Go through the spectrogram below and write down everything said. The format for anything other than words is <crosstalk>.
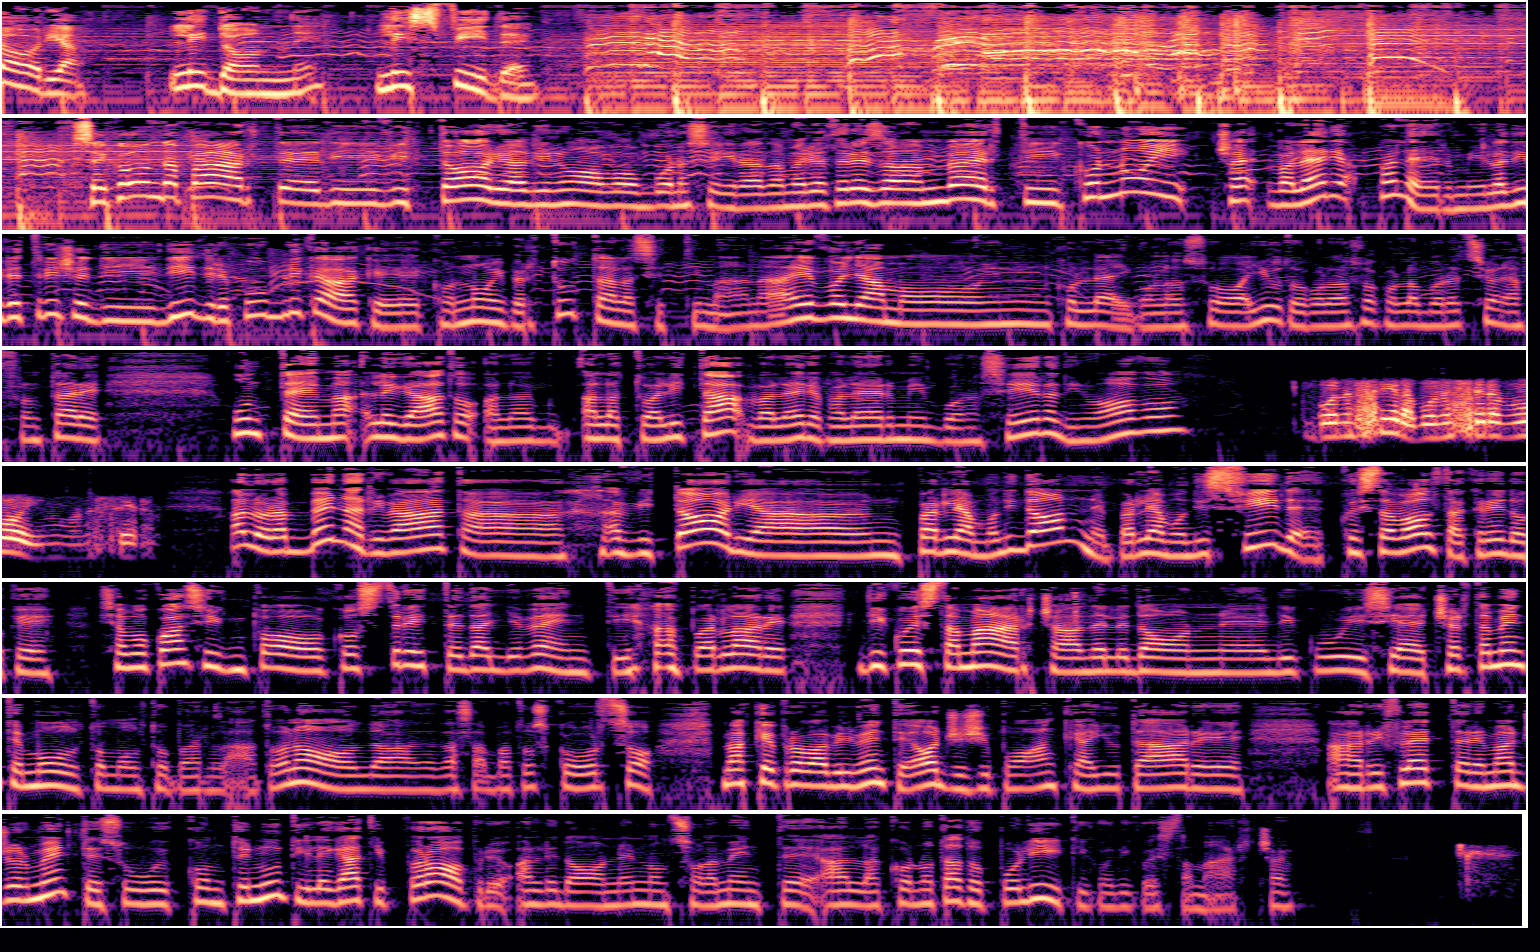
Vittoria, le donne, le sfide. Seconda parte di Vittoria, di nuovo buonasera da Maria Teresa Lamberti. Con noi c'è Valeria Palermi, la direttrice di Didi Repubblica che è con noi per tutta la settimana e vogliamo in, con lei, con il suo aiuto, con la sua collaborazione affrontare un tema legato alla, all'attualità. Valeria Palermi, buonasera di nuovo. Buonasera, buonasera a voi, buonasera. Allora, ben arrivata a Vittoria, parliamo di donne, parliamo di sfide, questa volta credo che siamo quasi un po' costrette dagli eventi a parlare di questa marcia delle donne di cui si è certamente molto molto parlato no? da, da sabato scorso, ma che probabilmente oggi ci può anche aiutare a riflettere maggiormente sui contenuti legati proprio alle donne, non solamente al connotato politico di questa marcia.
